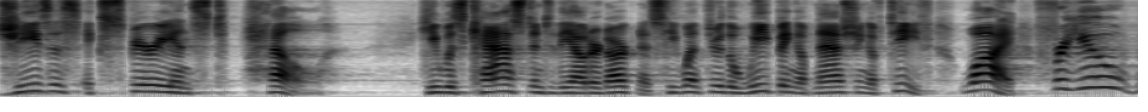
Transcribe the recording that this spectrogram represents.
Jesus experienced hell. He was cast into the outer darkness. He went through the weeping of gnashing of teeth. Why? For you.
